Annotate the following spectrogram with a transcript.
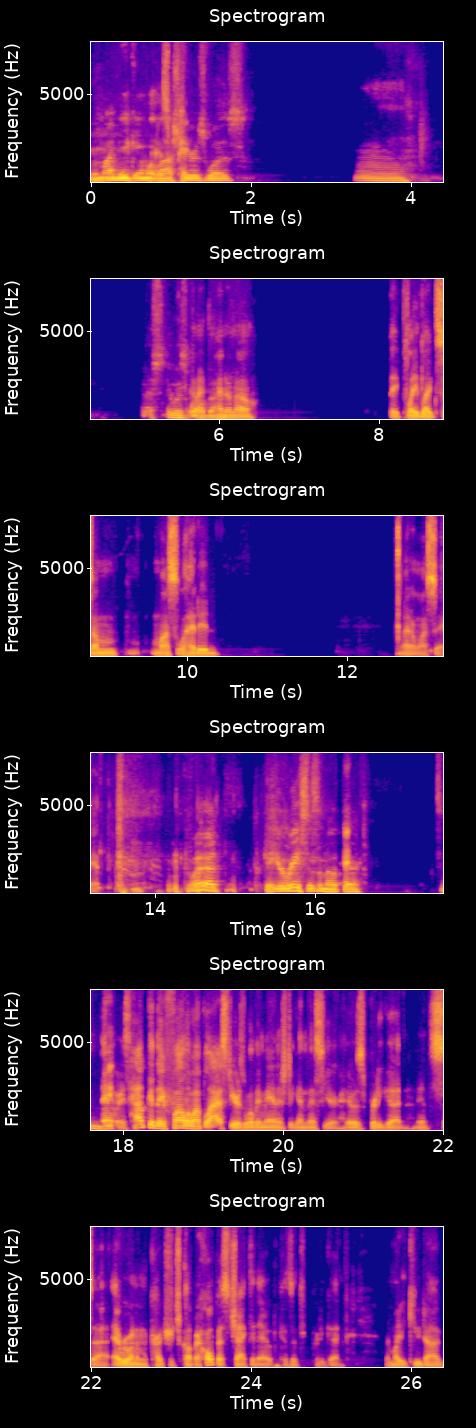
Remind me again what last pic- year's was. mm, Yes, It was I- well done. I don't know. They played like some muscle headed. I don't want to say it. Go ahead. Get your racism out there. In- Anyways, how could they follow up last year's? Well, they managed again this year. It was pretty good. It's uh, everyone in the Cartridge Club. I hope has checked it out because it's pretty good. The Mighty Q Dog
